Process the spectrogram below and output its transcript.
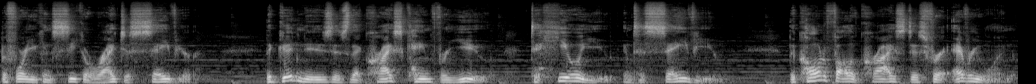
before you can seek a righteous Savior. The good news is that Christ came for you, to heal you, and to save you. The call to follow Christ is for everyone.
